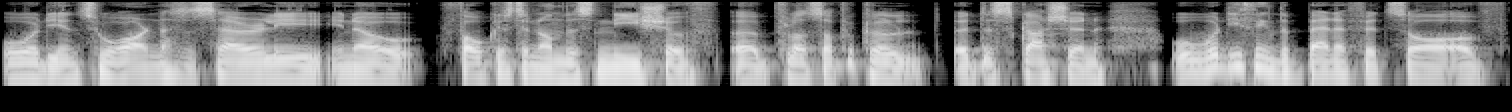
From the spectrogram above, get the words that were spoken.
audience who aren't necessarily you know focused in on this niche of uh, philosophical uh, discussion. Well, what do you think the benefits are of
